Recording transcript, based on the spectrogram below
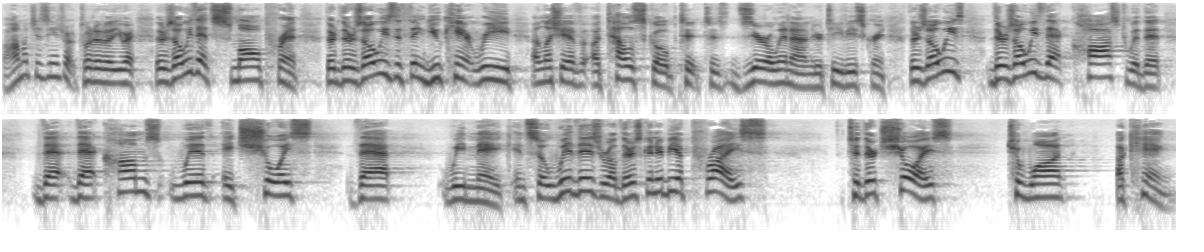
How much is the interest? rate? There's always that small print. There, there's always the thing you can't read unless you have a telescope to, to zero in on your TV screen. There's always, there's always that cost with it that, that comes with a choice that we make. And so with Israel, there's going to be a price to their choice to want a king.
